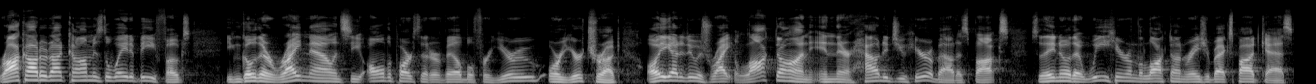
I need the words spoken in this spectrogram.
RockAuto.com is the way to be, folks. You can go there right now and see all the parts that are available for you or your truck. All you got to do is write locked on in their How Did You Hear About Us box so they know that we here on the Locked On Razorbacks podcast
